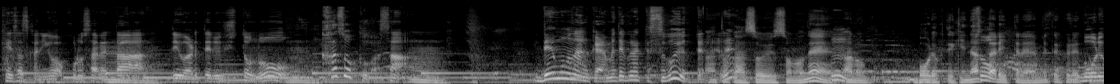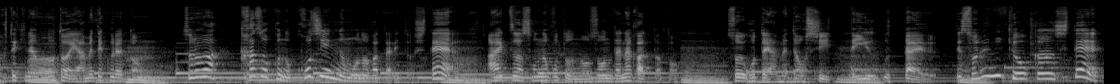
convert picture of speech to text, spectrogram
警察官に要は殺されたって言われてる人の家族はさ、デモなんかやめてくれってすごい言ってるんだあよね。とかそういうそのね、あの暴力的になったりってのはやめてくれと。暴力的なことはやめてくれと、それは家族の個人の物語として、あいつはそんなことを望んでなかったと、そういうことはやめてほしいっていう訴える。でそれに共感して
